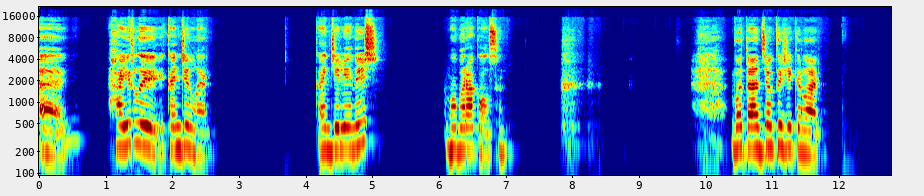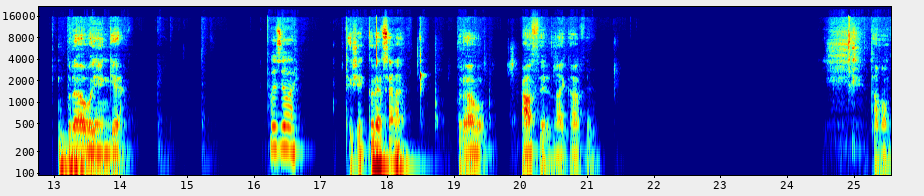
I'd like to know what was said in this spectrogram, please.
e, hayırlı kandiller. Kandiliniz mübarek olsun. Batuhan çok teşekkürler. Bravo yenge. Bu zor. Teşekkür etsene. Bravo. Aferin like aferin. Tamam.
